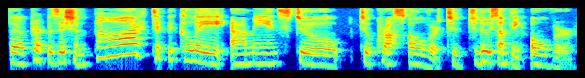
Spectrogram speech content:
the preposition par typically uh, means to to cross over, to, to do something over,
